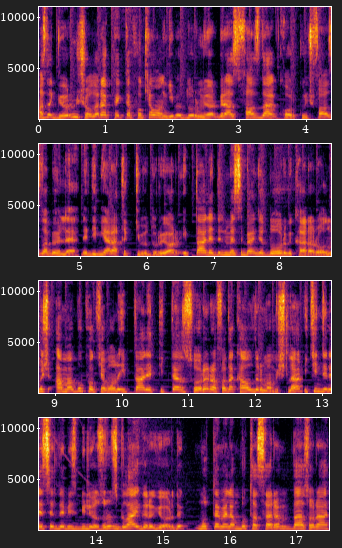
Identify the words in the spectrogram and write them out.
Aslında görünüş olarak pek de Pokemon gibi durmuyor. Biraz fazla korkunç, fazla böyle ne diyeyim yaratık gibi duruyor. İptal edilmesi bence doğru bir karar olmuş ama bu Pokemon'u iptal ettikten sonra rafada kaldırmamışlar. İkinci nesilde biz biliyorsunuz Gligar'ı gördük. Muhtemelen bu tasarım daha sonra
